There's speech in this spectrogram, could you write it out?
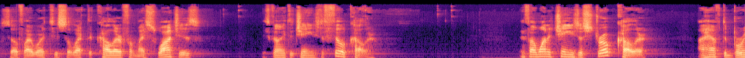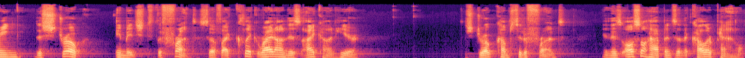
So if I were to select the color from my swatches, is going to change the fill color. If I want to change the stroke color, I have to bring the stroke image to the front. So if I click right on this icon here, the stroke comes to the front. And this also happens in the color panel.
